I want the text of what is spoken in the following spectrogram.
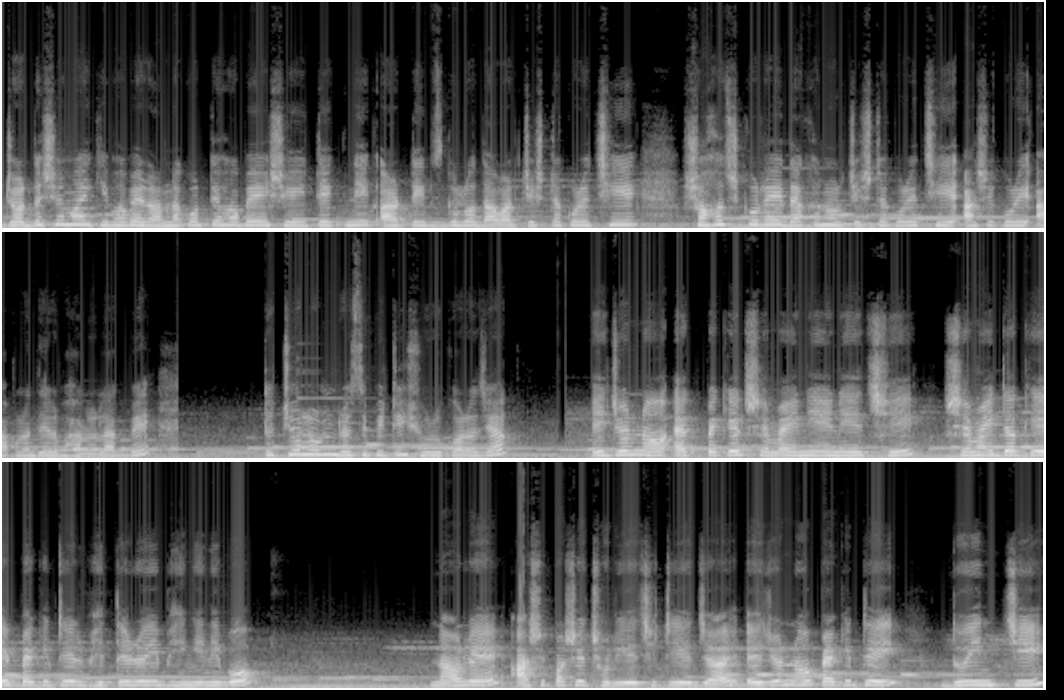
জর্দাসামাই কীভাবে রান্না করতে হবে, সেই টেকনিক আর টিপসগুলো দেওয়ার চেষ্টা করেছি, সহজ করে দেখানোর চেষ্টা করেছি। আশা করি আপনাদের ভালো লাগবে। তো চলুন রেসিপিটি শুরু করা যাক। এই জন্য এক প্যাকেট সেমাই নিয়ে নিয়েছি। সেমাইটাকে প্যাকেটের ভেতরেই ভেঙে নিব। নাহলে আশেপাশে ছড়িয়ে ছিটিয়ে যায়। এই জন্য প্যাকেটেই দুই ইঞ্চি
